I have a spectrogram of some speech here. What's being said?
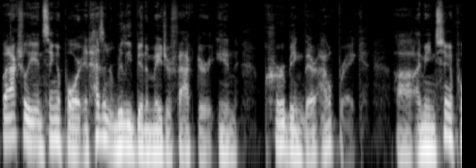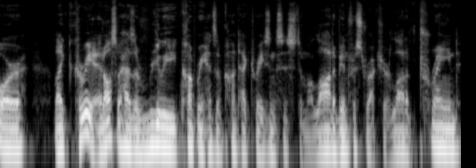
but actually in Singapore, it hasn't really been a major factor in curbing their outbreak. Uh, I mean, Singapore like Korea, it also has a really comprehensive contact tracing system, a lot of infrastructure, a lot of trained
